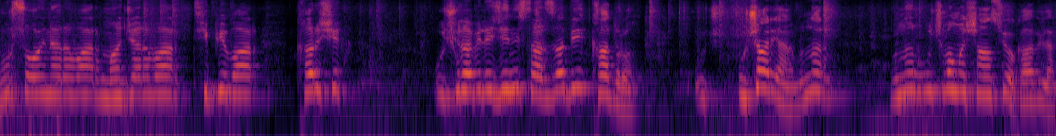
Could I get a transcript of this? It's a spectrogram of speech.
Bursa oynarı var. Macarı var. Tipi var. Karışık. Uçurabileceğiniz tarzda bir kadro. Uç, uçar yani. Bunlar bunların uçmama şansı yok abiler.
